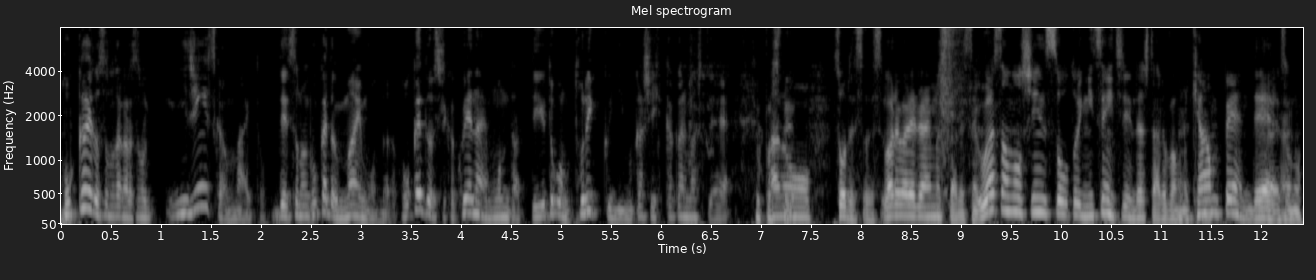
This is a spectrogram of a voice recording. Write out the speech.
北海道そのだからその二次ギスがうまいと。でその北海道うまいもんだ北海道しか食えないもんだっていうところのトリックに昔引っかかりまして。あのそうですそうです。我々ライムスターですね。噂の真相という2001年に出したアルバムのキャンペーンでその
